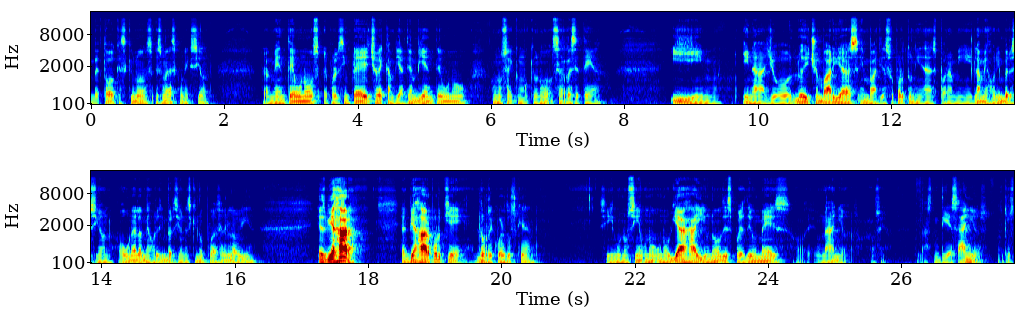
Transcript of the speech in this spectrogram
de todo, que es que uno es, una desconexión. Realmente uno, por el simple hecho de cambiar de ambiente, uno, uno sé, como que uno se resetea. Y, y nada, yo lo he dicho en varias, en varias oportunidades. Para mí la mejor inversión o una de las mejores inversiones que uno puede hacer en la vida es viajar. Es viajar porque los recuerdos quedan. ¿sí? Uno, uno, uno viaja y uno después de un mes, un año, no sé, 10 años, nosotros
